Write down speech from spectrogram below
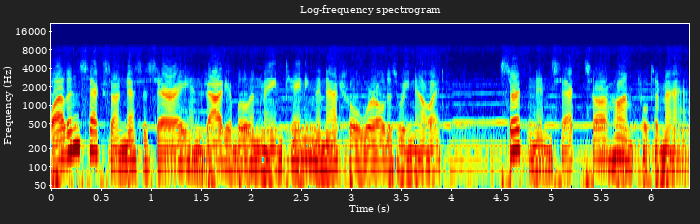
While insects are necessary and valuable in maintaining the natural world as we know it, certain insects are harmful to man.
